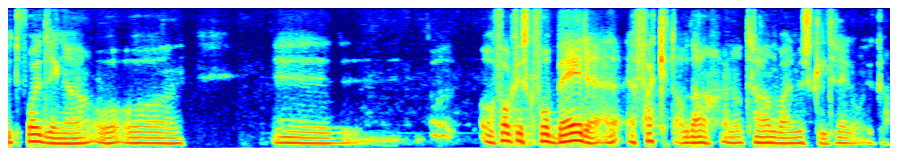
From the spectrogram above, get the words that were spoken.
utfordringer, og, og, eh, og faktisk få bedre effekt av det enn å trene hver muskel tre ganger i uka.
